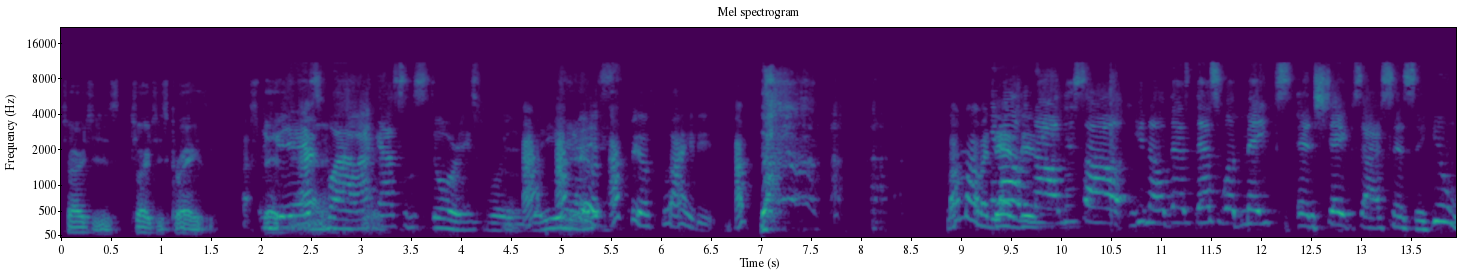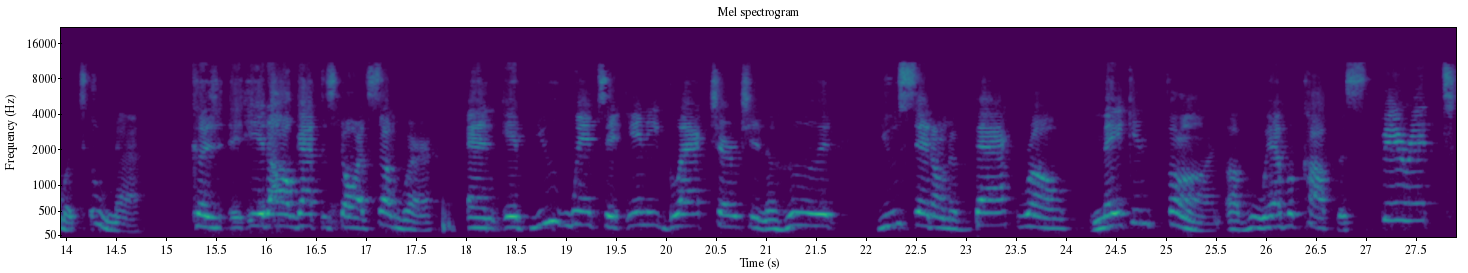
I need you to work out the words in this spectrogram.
church is church is crazy. Especially, yes, man. wow, I got some stories for you. I, But I, feel, I feel slighted. I, my mama and and all dad in did. all, this all you know. That's that's what makes and shapes our sense of humor too. Now, because it, it all got to start somewhere. And if you went to any black church in the hood, you sat on the back row making fun of whoever caught the spirit,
